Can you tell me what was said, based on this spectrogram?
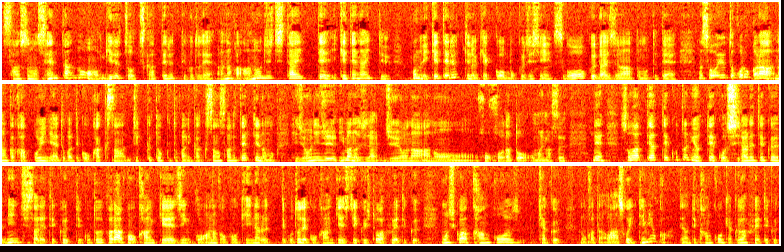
さその先端の技術を使ってるっていうことであなんかあの自治体っていけてないっていうこのいけてるっていうのは結構僕自身すごく大事だなと思っててそういうところからなんかかっこいいねとかってこう拡散 TikTok とかに拡散されてっていうのも非常に今の時代重要なあの方法だと思います。でそうやってやっていくことによってこう知られていく認知されていくっていうことからこう関係人口あなんかこう気になるってことでこう関係していく人が増えていく。もしくは観光客の方ああそこ行ってみようかってなって観光客が増えていく。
